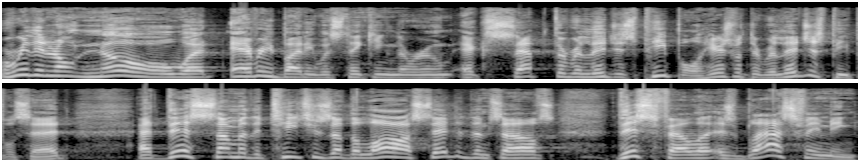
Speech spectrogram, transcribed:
We really don't know what everybody was thinking in the room except the religious people. Here's what the religious people said. At this, some of the teachers of the law said to themselves, This fella is blaspheming.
